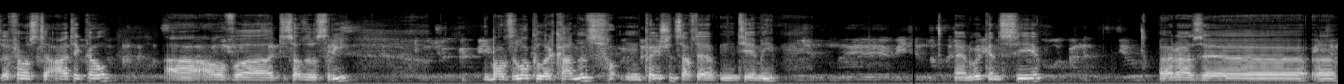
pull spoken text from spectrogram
The first article uh, of uh, 2003 about the local recurrence in patients after TME. And we can see rather uh,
